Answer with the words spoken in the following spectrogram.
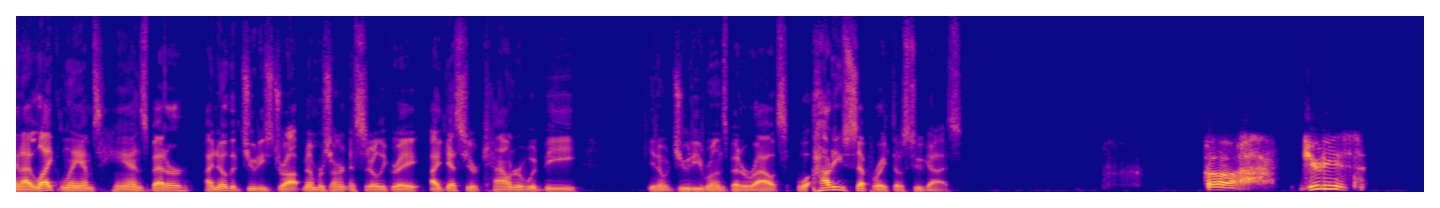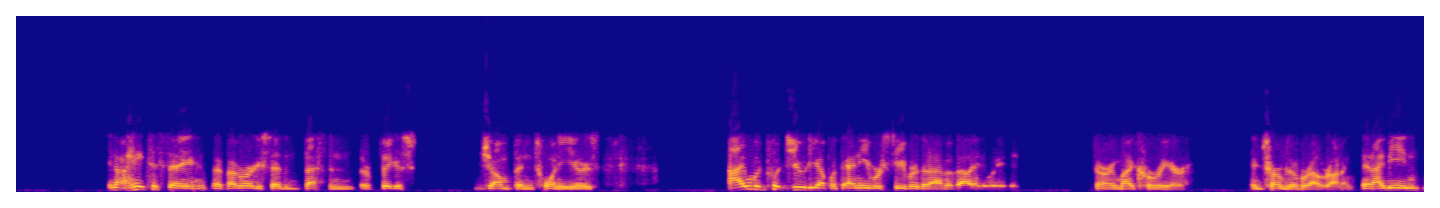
and I like Lamb's hands better. I know that Jeudy's drop numbers aren't necessarily great. I guess your counter would be, you know, Jeudy runs better routes. Well, how do you separate those two guys? Uh, Jeudy's, you know, I hate to say, but I've already said the best and their biggest jump in 20 years. I would put Jeudy up with any receiver that I've evaluated during my career in terms of route running. And I mean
